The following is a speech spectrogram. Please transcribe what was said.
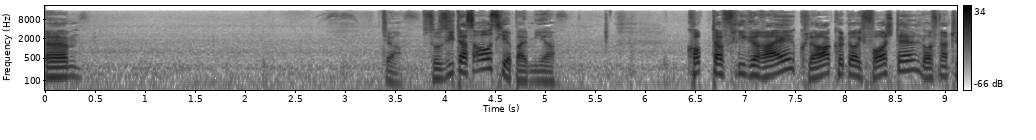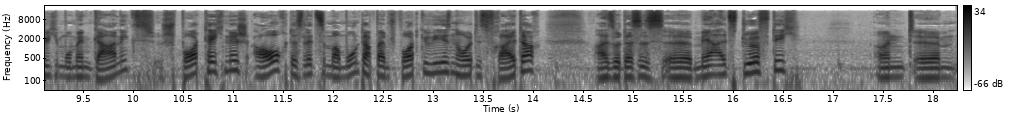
Ähm, tja, so sieht das aus hier bei mir. Kopterfliegerei, klar, könnt ihr euch vorstellen, läuft natürlich im Moment gar nichts. Sporttechnisch auch, das letzte Mal Montag beim Sport gewesen, heute ist Freitag. Also das ist äh, mehr als dürftig. Und ähm,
